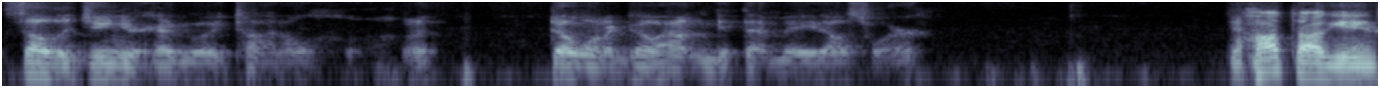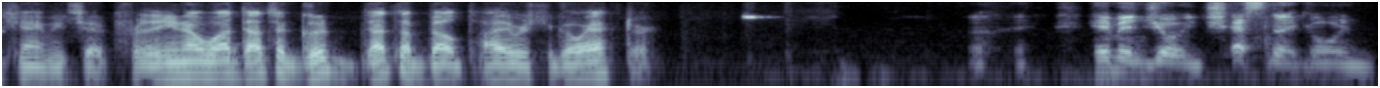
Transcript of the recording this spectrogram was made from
sell the junior heavyweight title. I don't want to go out and get that made elsewhere. The hot dog eating championship for you know what? That's a good. That's a belt Irish to go after. Him and Joey Chestnut going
